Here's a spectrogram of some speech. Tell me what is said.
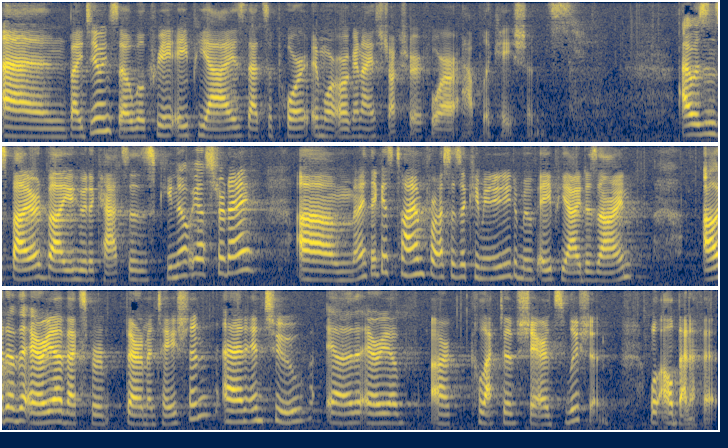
and by doing so, we'll create APIs that support a more organized structure for our applications. I was inspired by Yehuda Katz's keynote yesterday, um, and I think it's time for us as a community to move API design out of the area of experimentation and into uh, the area of our collective shared solution. We'll all benefit.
